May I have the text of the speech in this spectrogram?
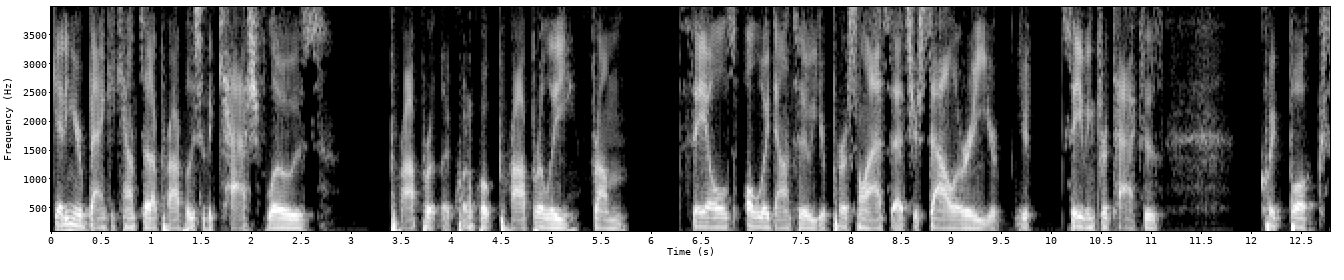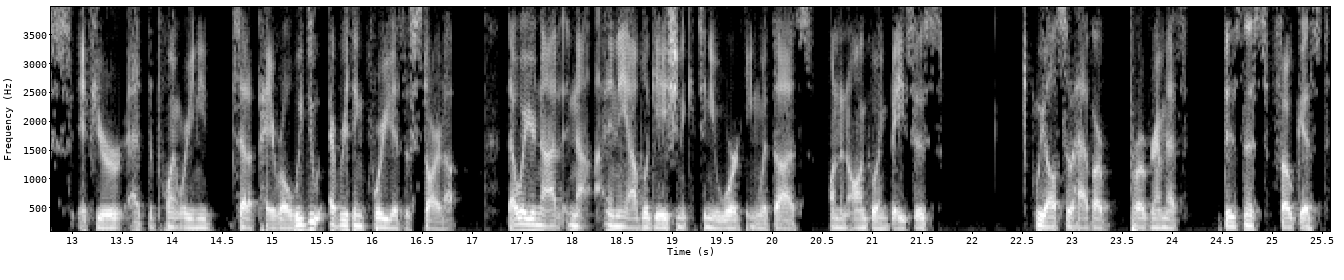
getting your bank account set up properly so the cash flows proper quote unquote properly from sales all the way down to your personal assets, your salary, your your saving for taxes, QuickBooks, if you're at the point where you need to set up payroll. We do everything for you as a startup. That way you're not in any obligation to continue working with us on an ongoing basis. We also have our program that's business focused,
